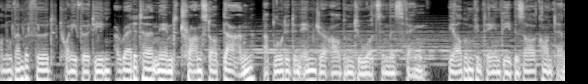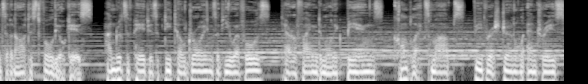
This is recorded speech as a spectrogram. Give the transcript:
On November 3rd, 2013, a redditor named Tramstop Dan uploaded an Imgur album to What's in This Thing. The album contained the bizarre contents of an artist folio case, hundreds of pages of detailed drawings of UFOs, terrifying demonic beings, complex maps, feverish journal entries,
